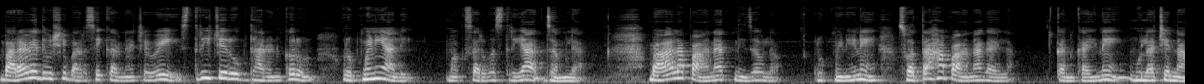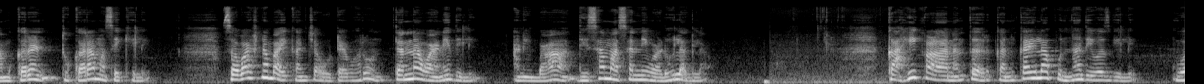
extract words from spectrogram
बाराव्या दिवशी बारसे करण्याच्या वेळी स्त्रीचे रूप धारण करून रुक्मिणी आली. मग सर्व स्त्रिया जमल्या. बाळाला पाळण्यात निजवलं. रुक्मिणीने स्वतः पाळणा गायला. कनकाईने मुलाचे नामकरण तुकाराम असे केले. सवाष्ण बायकांच्या ओट्या भरून त्यांना वाणी दिली आणि बाळा दिसामासांनी वाढू लागला. काही काळानंतर कनकाईला पुन्हा दिवस गेले व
